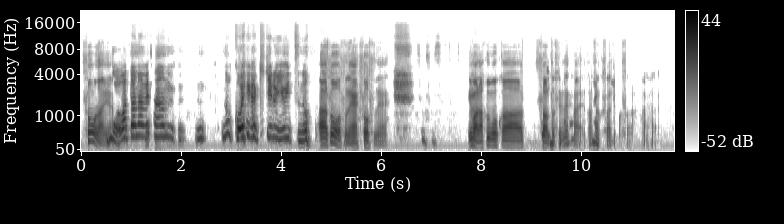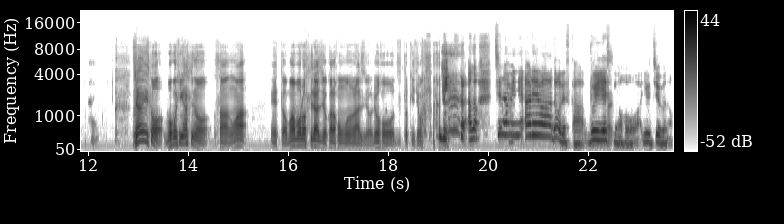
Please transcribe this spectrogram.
そうなんや。渡辺さんの声が聞ける唯一の。あ、そうですね。そうですね。そうそうそう今、落語家さんとしてね、はい、活躍されてますから。はいはいはいちなみにそう、僕、東野さんは、えっと、幻ラジオから本物ラジオ、両方ずっと聞いてます。あの、ちなみにあれはどうですか ?VS の方は、YouTube の？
